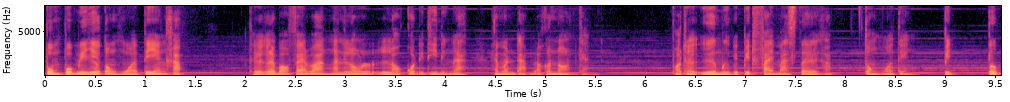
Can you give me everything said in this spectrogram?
ปุ่มปุ่มนี้อยู่ตรงหัวเตียงครับ เธอก็เลยบอกแฟนว่างั้นเราเรากดอีกทีหนึ่งนะ ให้มันดับแล้วก็นอนกัน พอเธอเอื้อมมือไปปิดไฟ master ครับ ตรงหัวเตียงปิดปุ๊บ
